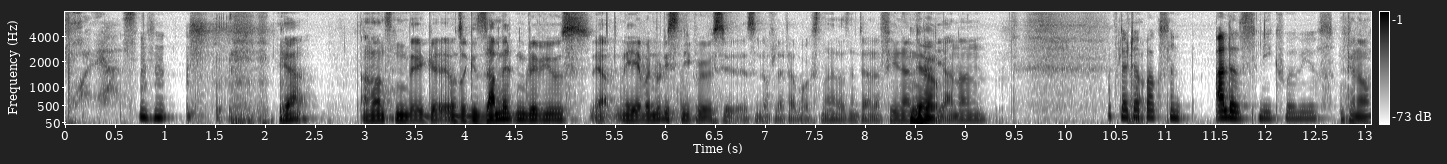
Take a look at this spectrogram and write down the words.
Vorerst. Ja. Ansonsten äh, unsere gesammelten Reviews, ja, nee, aber nur die Sneak Reviews sind auf Letterboxd, ne? Da, sind ja, da fehlen dann Ja. die anderen. Auf Letterboxd sind alle Sneak Reviews. Genau.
